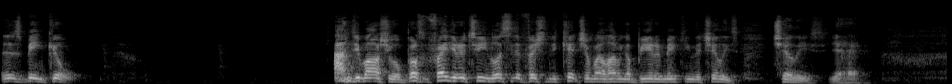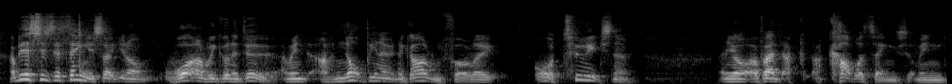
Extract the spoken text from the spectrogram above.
it's been cool. Andy Marshall, Friday routine, listen to fish in the kitchen while having a beer and making the chilies. Chilies, yeah. I mean, this is the thing. It's like, you know, what are we going to do? I mean, I've not been out in the garden for like, oh, two weeks now. And, you know, I've had a, a couple of things. I mean,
